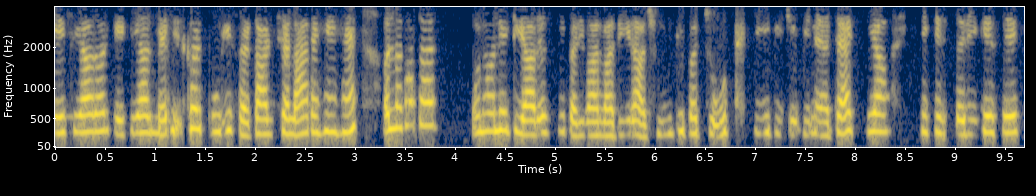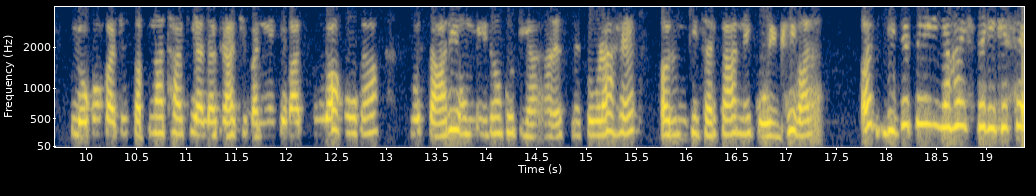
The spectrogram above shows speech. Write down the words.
केसीआर और केटीआर मिलकर पूरी सरकार चला रहे हैं और लगातार उन्होंने टीआरएस की परिवारवादी राजनीति पर चोट की, बीजेपी ने अटैक किया कि किस तरीके से लोगों का जो सपना था कि अलग राज्य बनने के बाद पूरा होगा वो सारी उम्मीदों को टीआरएस ने तोड़ा है और उनकी सरकार ने कोई भी वादा और बीजेपी यहाँ इस तरीके से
